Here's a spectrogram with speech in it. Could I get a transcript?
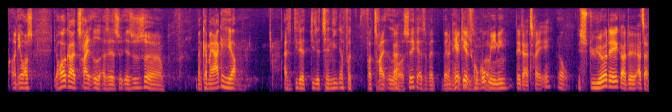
Og det er også, det er høj grad træet. Altså, jeg, sy- jeg synes, øh, man kan mærke her, altså de der, de der tanniner for, for træet Ja. også, ikke? Altså, hvad, hvad, Men her hvad giver det sgu ligesom- god mening, det der er træ, ikke? Jo. Det styrer det, ikke? Og det, altså,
